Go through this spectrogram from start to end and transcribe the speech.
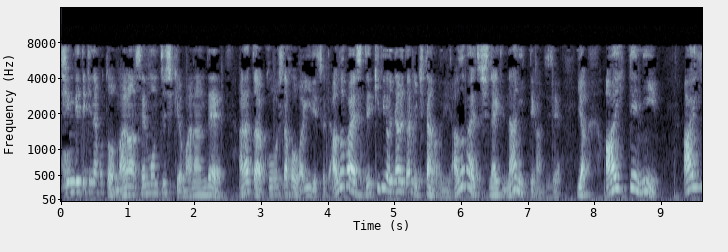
心理的なことを学ん、専門知識を学んで、あなたはこうした方がいいですよってアドバイスできるようになるために来たのに、アドバイスしないって何って感じで、いや、相手に、相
